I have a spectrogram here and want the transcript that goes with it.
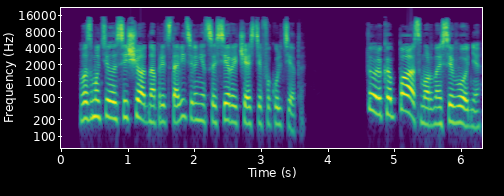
— возмутилась еще одна представительница серой части факультета. «Только пасмурно сегодня»,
